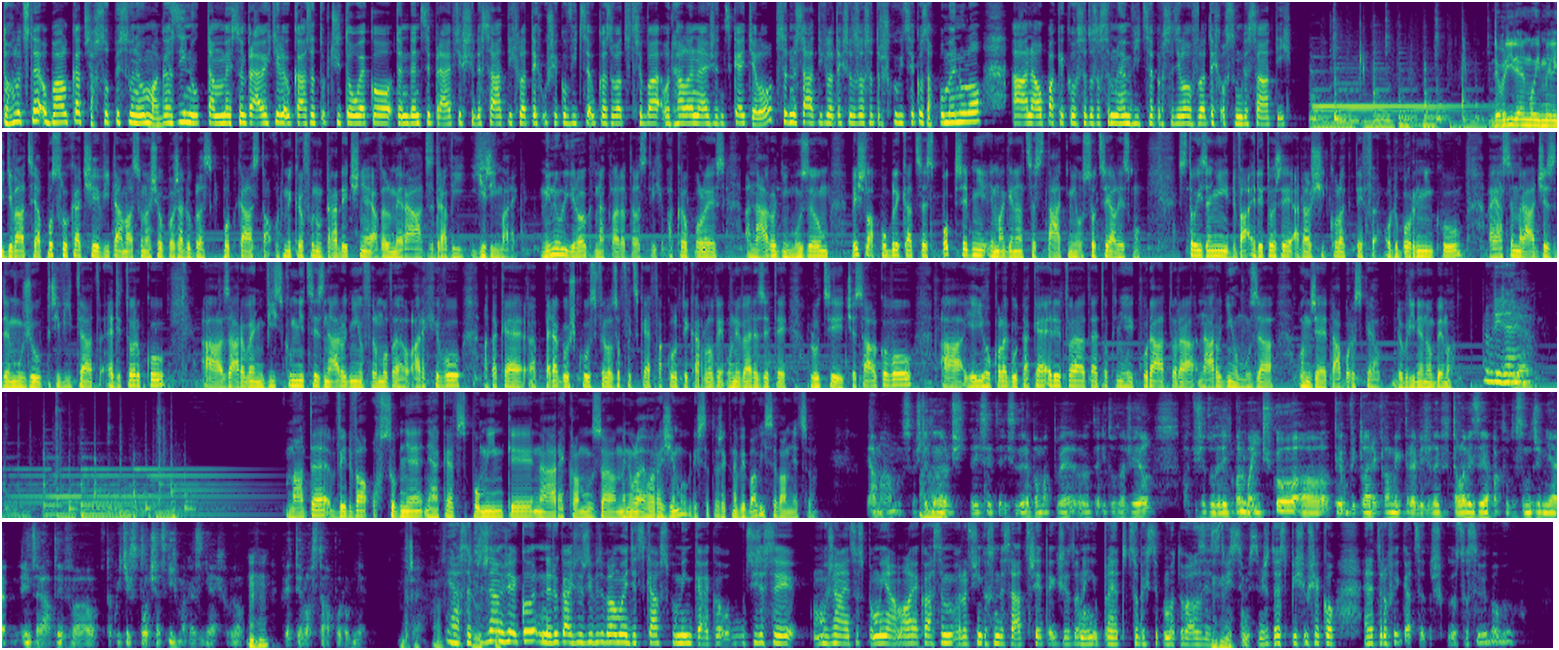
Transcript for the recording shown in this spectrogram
Tohle je obálka časopisu nebo magazínu. Tam my jsme právě chtěli ukázat určitou jako tendenci právě v těch 60. letech už jako více ukazovat třeba odhalené ženské tělo. V 70. letech se to zase trošku více jako zapomenulo a naopak jako se to zase mnohem více prosadilo v letech 80. Dobrý den, moji milí diváci a posluchači, vítám vás u našeho pořadu Blesk podcast a od mikrofonu tradičně a velmi rád zdraví Jiří Marek. Minulý rok v nakladatelstvích Akropolis a Národní muzeum vyšla publikace Spotřební imaginace státního socialismu. Stojí za ní dva editoři a další kolektiv odborníků a já jsem rád, že zde můžu přivítat editorku a zároveň výzkumnici z Národního filmového archivu a také pedagožku z Filozofické fakulty Karlovy univerzity Lucii Česálkovou a jejího kolegu také editora této knihy, kurátora Národního muzea Ondřeje Táborského. Dobrý den oběma. Dobrý den. Dobrý den. Máte vy dva osobně nějaké vzpomínky na reklamu za minulého režimu, když se to řekne, vybaví se vám něco? Já mám, jsem ještě ano. ten roč, který si, který si teda pamatuje, který to zažil, ať už je to tedy pan Vajíčko a ty obvyklé reklamy, které běžely v televizi a pak jsou to samozřejmě inzeráty v, v takových těch společenských magazínech, mm-hmm. květy vlasta a podobně. Dobře. Já se přiznám, že jako nedokážu říct, že by to byla moje dětská vzpomínka. Jako určitě si možná něco vzpomínám, ale jako já jsem ročník 83, takže to není úplně to, co bych si pamatovala z dětství. Mm-hmm. Si myslím, že to je spíš už jako retrofikace trošku to, co si vybavuju.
